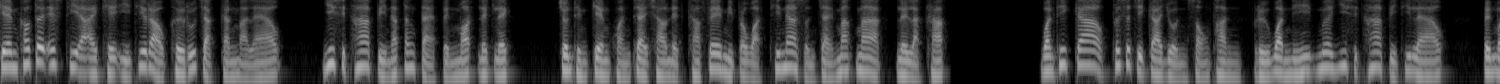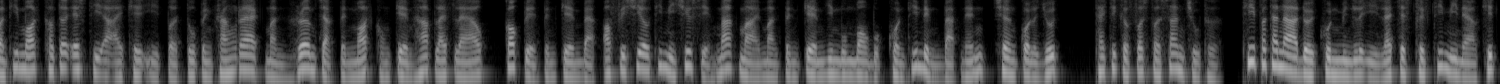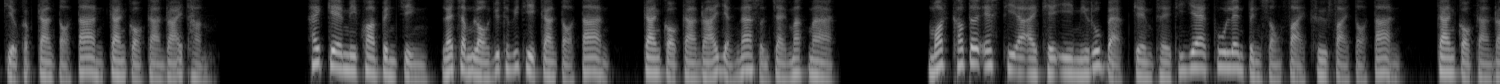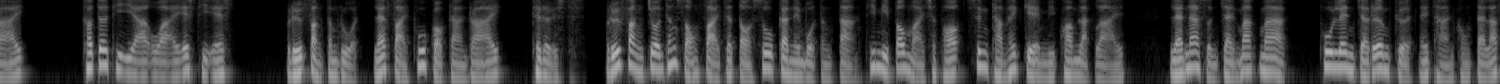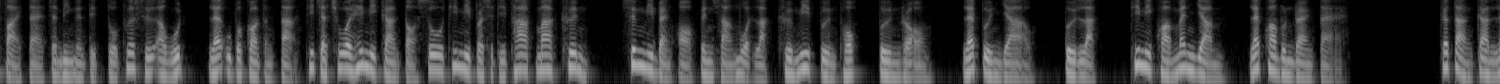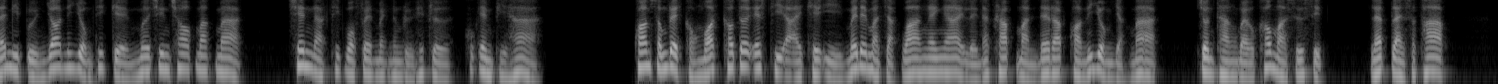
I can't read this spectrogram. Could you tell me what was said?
เกม Counter Strike ที่เราเคยรู้จักกันมาแล้ว 25 ปีนับตั้งแต่เป็นมอดเล็กๆ จนถึงเกมขวัญใจชาวเน็ตคาเฟ่มีประวัติที่น่าสนใจมากๆ เลยล่ะครับ วันที่ 9 พฤศจิกายน 2000 หรือวันนี้เมื่อ 25 ปีที่แล้ว เป็นวันที่มอด Counter Strike เปิดตัวเป็นครั้งแรกมันเริ่มจากเป็นมอดของเกม Half-Life แล้ว ก็เปลี่ยนเป็นเกมแบบ Official ที่มีชื่อเสียงมากมาย มันเป็นเกมยิงมุมมองบุคคลที่หนึ่งแบบเน้น เชิงกลยุทธ์ Tactical First Person Shooter ที่พัฒนาโดยคุณมินลีและเจสคลิฟที่มีแนวคิดเกี่ยวกับการต่อต้านการก่อการร้ายทำให้เกมมีความเป็นจริง และจำลองยุทธวิธีการต่อต้าน การก่อการร้ายอย่างน่าสนใจมาก ๆ Mod Counter Strike มีรูปแบบเกมเพลย์ที่แยกผู้เล่นเป็น 2 ฝ่ายคือฝ่ายต่อต้าน การก่อการร้าย Counter Terrorists หรือฝั่งตำรวจ และฝ่ายผู้ก่อการร้าย Terrorists หรือฝั่งโจรทั้งสองฝ่ายจะต่อสู้กันในโหมดต่างๆ ที่มีเป้าหมายเฉพาะ ซึ่งทำให้เกมมีความหลากหลาย และน่าสนใจมากๆ ผู้เล่นจะเริ่มเกิดในฐานของแต่ละฝ่ายแต่จะมีเงินติดตัวเพื่อซื้ออาวุธ และอุปกรณ์ต่างๆ ที่จะช่วยให้มีการต่อสู้ที่มีประสิทธิภาพมากขึ้น ซึ่งมีแบ่งออกเป็น3หมวดหลัก คือมีดปืนพก ปืนรอง และปืนยาว ปืนหลัก ที่มีความแม่นยำและความรุนแรงแต่ ก็ต่างกันและมีปืนยอดนิยมที่เกมเมื่อชื่นชอบมากๆ เช่นนักทิกวอลเฟนแมกนัมหรือฮิตเลอร์คุก MP5 ความสำเร็จของมอด Counter Strike ไม่ได้มาจากว่าง่ายๆเลยนะครับ มันได้รับความนิยมอย่างมาก จนทางแววเข้ามาซื้อสิทธิ์ และแปลงสภาพ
